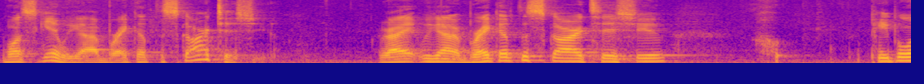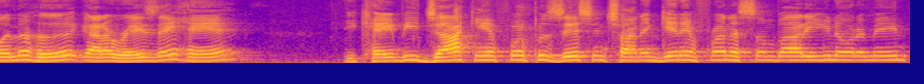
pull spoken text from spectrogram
once again, we gotta break up the scar tissue, right? We gotta break up the scar tissue. People in the hood gotta raise their hand. You can't be jockeying for a position, trying to get in front of somebody, you know what I mean?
